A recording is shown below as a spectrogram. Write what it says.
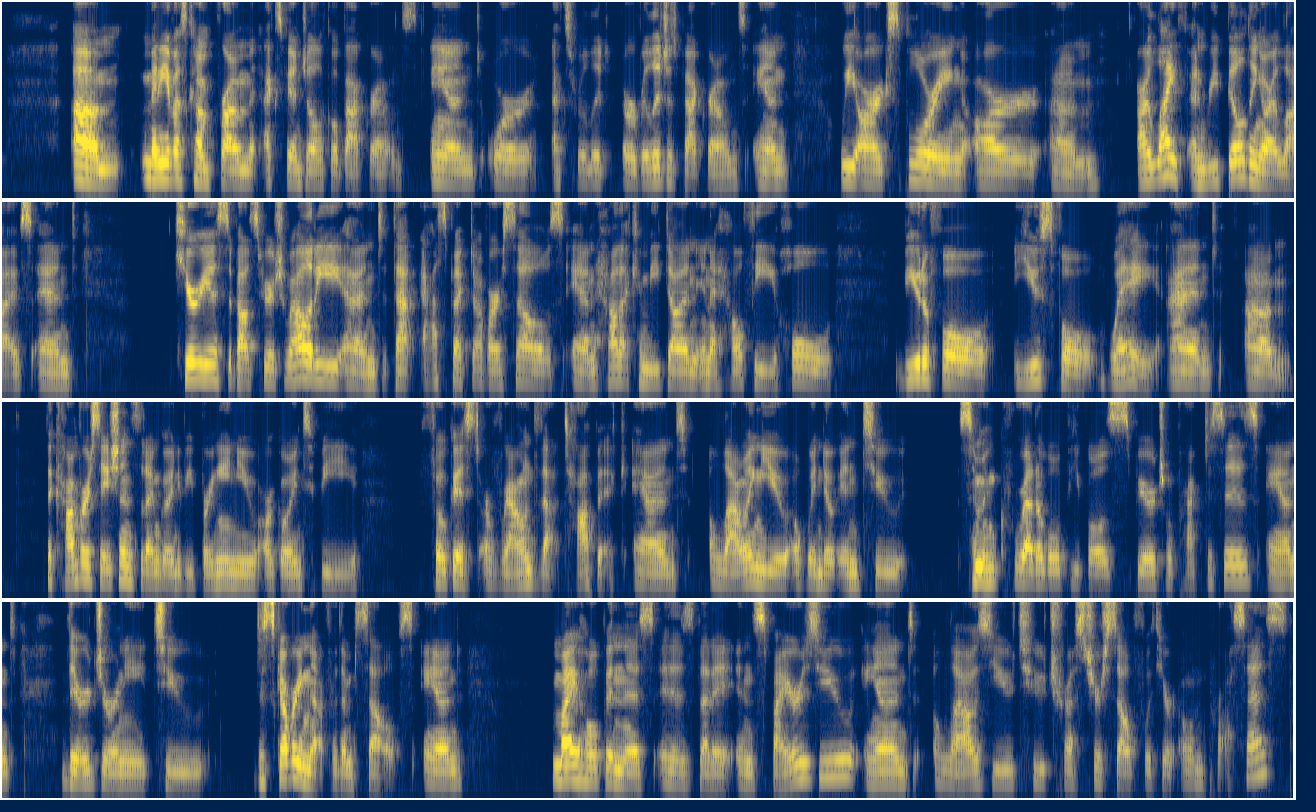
Um, many of us come from ex-evangelical backgrounds and or ex or religious backgrounds, and we are exploring our um, our life and rebuilding our lives and curious about spirituality and that aspect of ourselves and how that can be done in a healthy, whole, beautiful, useful way. And um, the conversations that I'm going to be bringing you are going to be focused around that topic and allowing you a window into some incredible people's spiritual practices and their journey to discovering that for themselves. And my hope in this is that it inspires you and allows you to trust yourself with your own process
